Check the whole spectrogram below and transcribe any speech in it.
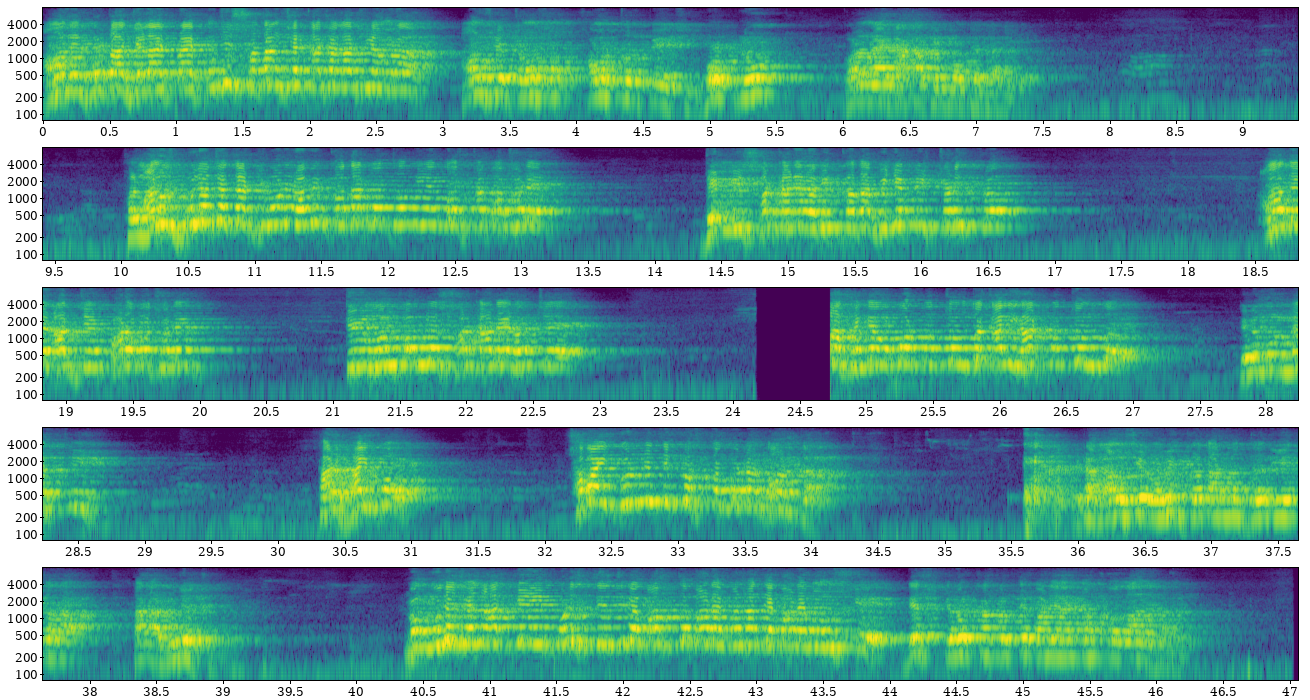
আমাদের গোটা জেলায় প্রায় পঁচিশ শতাংশের কাছাকাছি আমরা মানুষের সমর্থন পেয়েছি, ভোট লুট, গণনায় ডাকাতির মধ্যে দাঁড়িয়ে। ফলে মানুষ বুঝেছে তার জীবনের অভিজ্ঞতার মধ্য দিয়ে দশটা বছরে দিল্লির সরকারের অভিজ্ঞতা, বিজেপির চরিত্র। আমাদের রাজ্যের বারো বছরে তৃণমূল কংগ্রেস সরকারের হচ্ছে কালীঘাট পর্যন্ত তৃণমূল নেত্রী, তার ভাইপো, সবাই দুর্নীতিগ্রস্ত গোটা দলটা। এটা মানুষের অভিজ্ঞতার মধ্যে দিয়ে তারা তারা বুঝেছে। এবং বুঝেছেন আজকে এই পরিস্থিতি থেকে বাঁচতে পারে বাঁচাতে পারে মানুষকে, দেশকে রক্ষা করতে পারে একমাত্র লাল ভাই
